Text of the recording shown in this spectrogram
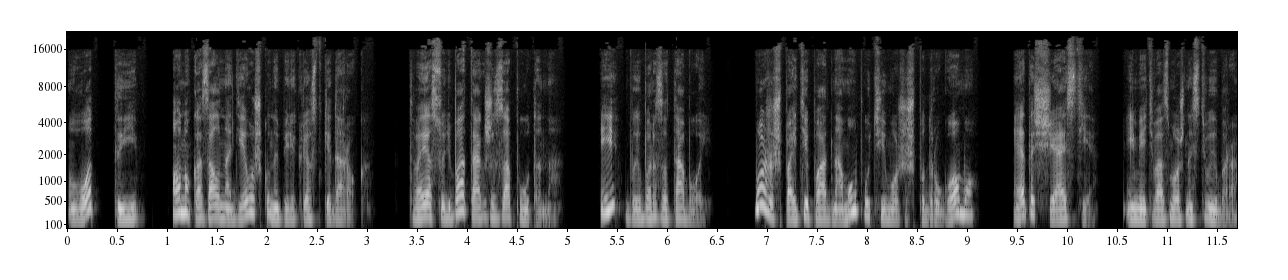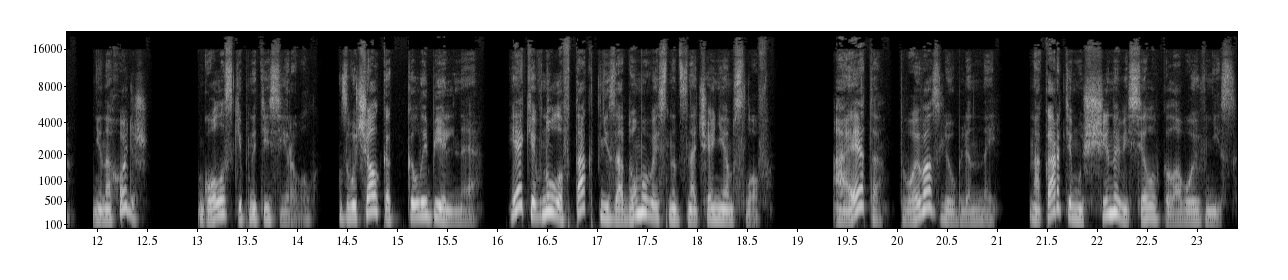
«Вот ты», — он указал на девушку на перекрестке дорог. «Твоя судьба также запутана. И выбор за тобой. Можешь пойти по одному пути, можешь по другому. Это счастье иметь возможность выбора. Не находишь? Голос гипнотизировал. Звучал как колыбельная. Я кивнула в такт, не задумываясь над значением слов. А это твой возлюбленный. На карте мужчина висел головой вниз.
